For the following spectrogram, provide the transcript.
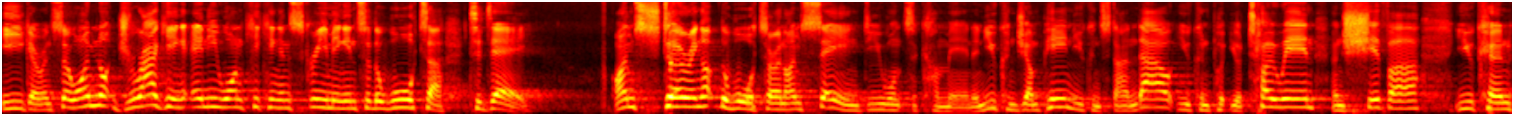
eager. And so I'm not dragging anyone kicking and screaming into the water today. I'm stirring up the water and I'm saying, Do you want to come in? And you can jump in, you can stand out, you can put your toe in and shiver, you can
